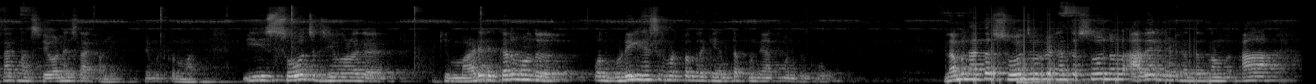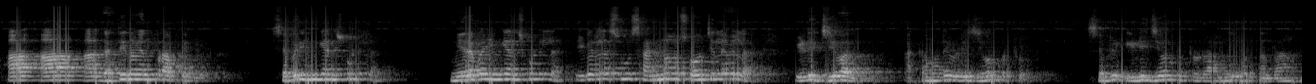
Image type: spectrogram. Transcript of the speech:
ಸಾಕು, ನಾ ಸೇವನೆ ಸಾಕು ಅವನಿಗೆ ನೆನ್ಬಿಟ್ಕೊಂಡು ಮಾತು. ಈ ಸೋಚ ಜೀವನೊಳಗೆ ಆಕಿ ಮಾಡಿದ ಕರ್ಮ ಒಂದು ಒಂದು ಗುಡಿಗೆ ಹೆಸರು ಬರ್ತಂದ್ರೆ ಆಕೆ ಎಂಥ ಪುಣ್ಯಾತ್ಮ ಅನ್ಬೇಕು. ನಮ್ಮನ್ನ ಅಂತ ಸೋಜ್ ಬರ್ಬೇಕಂತ ಸೋಜ್ ನಮ್ಮ ಆದಾಯ ಬೇಕಂತ ನಮ್ಗೆ ಆ ಆ ಆ ಗತಿ ನಾವೇನು ಪ್ರಾಪ್ತಿ ಶಬರಿ ಹಿಂಗೆ ಅನ್ಸ್ಕೊಂಡಿಲ್ಲ, ಮೀರಾಬಾಯಿ ಹಿಂಗೆ ಅನ್ಸ್ಕೊಂಡಿಲ್ಲ, ಇವೆಲ್ಲ ಸುಮ್ಮನೆ ಸಣ್ಣ ಸೋಂಚಿಲ್ಲವೆಲ್ಲ, ಇಡೀ ಜೀವನ, ಅಕ್ಕ ಮನೆ ಇಡೀ ಜೀವನ ಕೊಟ್ಟರು ಶಬರಿ ಇಡೀ ಜೀವನ ಕೊಟ್ಟರು ರಾಮನಿಗೆ ಬರ್ತಾನೆ, ರಾಮ್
